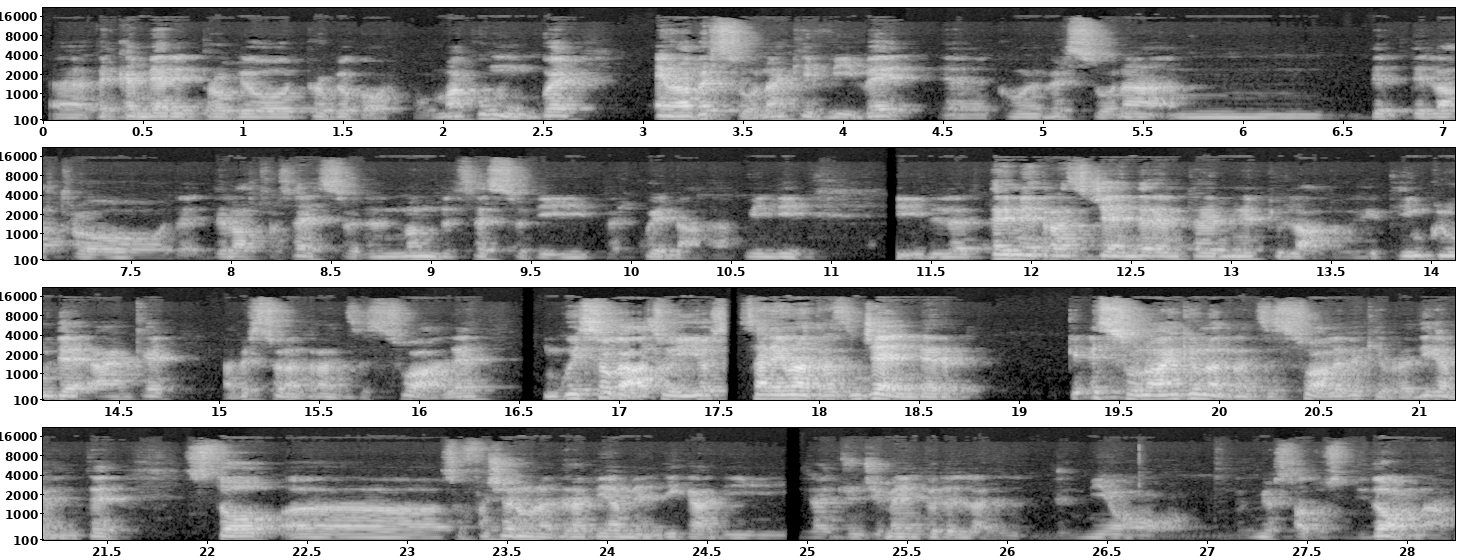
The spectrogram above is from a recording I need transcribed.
uh, per cambiare il proprio, il proprio, corpo, ma comunque è una persona che vive uh, come persona mh, de, dell'altro, de, dell'altro, sesso, non del sesso di, per cui è nata. Quindi il termine transgender è un termine più lato che include anche la persona transessuale. In questo caso io sarei una transgender, e sono anche una transessuale perché praticamente sto, uh, sto facendo una terapia medica di raggiungimento della, del, del, mio, del, mio, status di donna.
